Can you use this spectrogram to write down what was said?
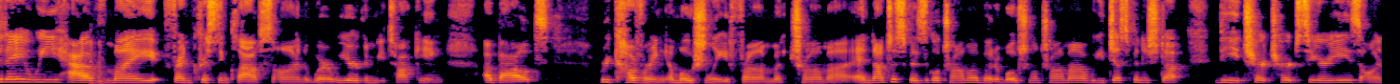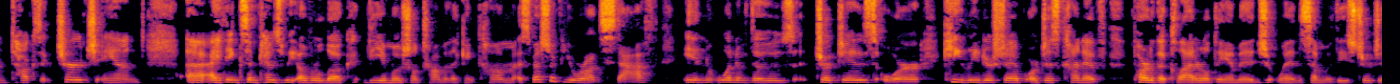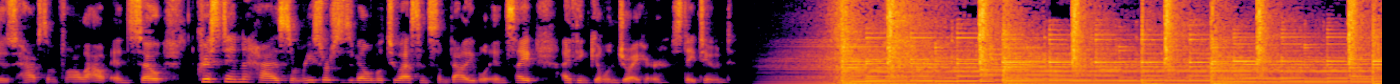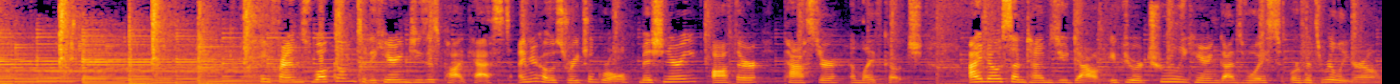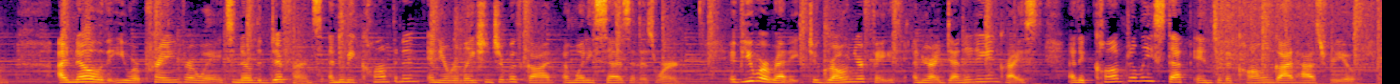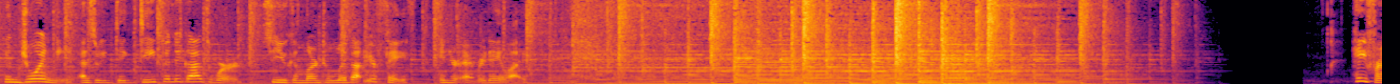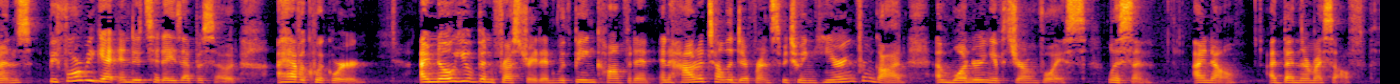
Today we have my friend Kristin Clouse on where we are going to be talking about recovering emotionally from trauma and not just physical trauma but emotional trauma. We just finished up the church hurt series on toxic church and uh, i think sometimes we overlook the emotional trauma that can come especially if you were on staff in one of those churches or key leadership or just kind of part of the collateral damage when some of these churches have some fallout. And so kristin has some resources available to us and some valuable insight. I think you'll enjoy her. Stay tuned friends. Welcome to the Hearing Jesus podcast. I'm your host, Rachael Groll, missionary, author, pastor, and life coach. I know sometimes you doubt if you are truly hearing God's voice or if it's really your own. I know that you are praying for a way to know the difference and to be confident in your relationship with God and what He says in His Word. If you are ready to grow in your faith and your identity in Christ and to confidently step into the calling God has for you, then join me as we dig deep into God's Word so you can learn to live out your faith in your everyday life. Hey, friends, before we get into today's episode, I have a quick word. I know you've been frustrated with being confident in how to tell the difference between hearing from God and wondering if it's your own voice. Listen, I know. I've been there myself.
